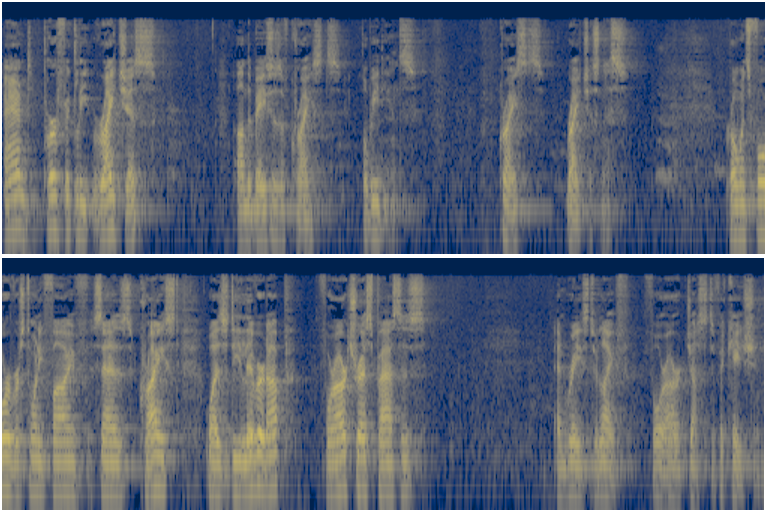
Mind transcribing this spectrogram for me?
and perfectly righteous on the basis of Christ's obedience, Christ's righteousness. Romans 4, verse 25 says, Christ was delivered up for our trespasses and raised to life for our justification.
